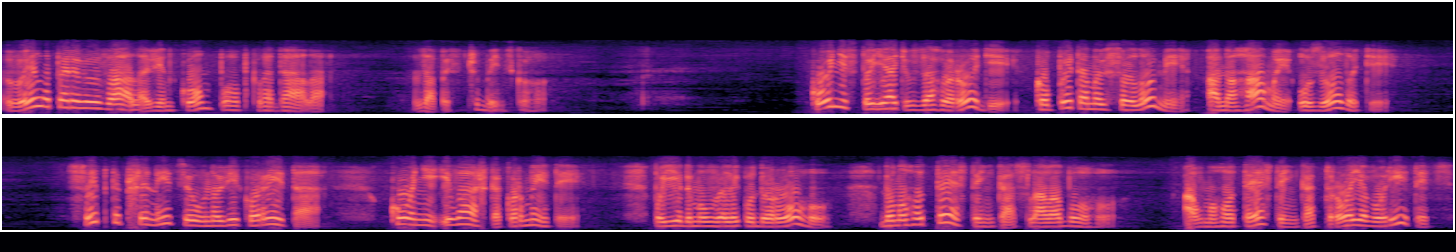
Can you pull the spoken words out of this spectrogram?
Вила перевивала, вінком пообкладала. Запис Чубинського. Коні стоять в загороді, копитами в соломі, а ногами у золоті. Сипте пшеницю в нові корита, коні і важка кормити. Поїдемо в велику дорогу до мого тестенька, слава Богу, а в мого тестенька троє ворітець.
